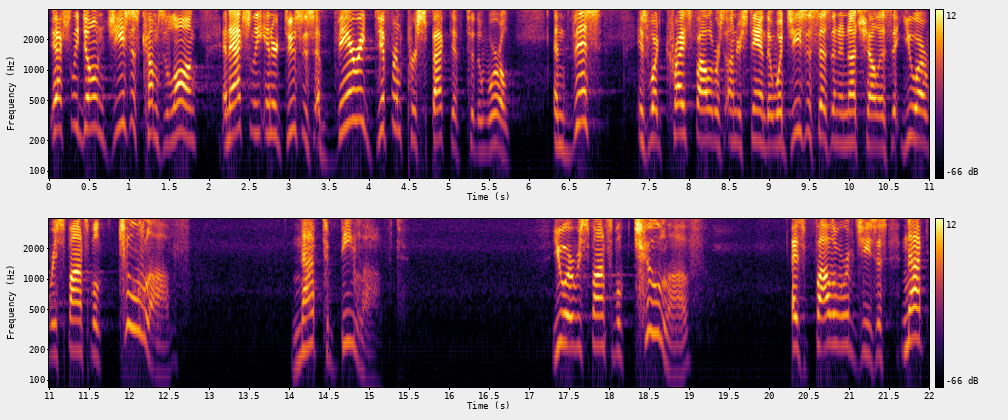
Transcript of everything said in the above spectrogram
You actually don't. Jesus comes along and actually introduces a very different perspective to the world. And this is what Christ followers understand that what Jesus says in a nutshell is that you are responsible to love, not to be loved. You are responsible to love as follower of Jesus, not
